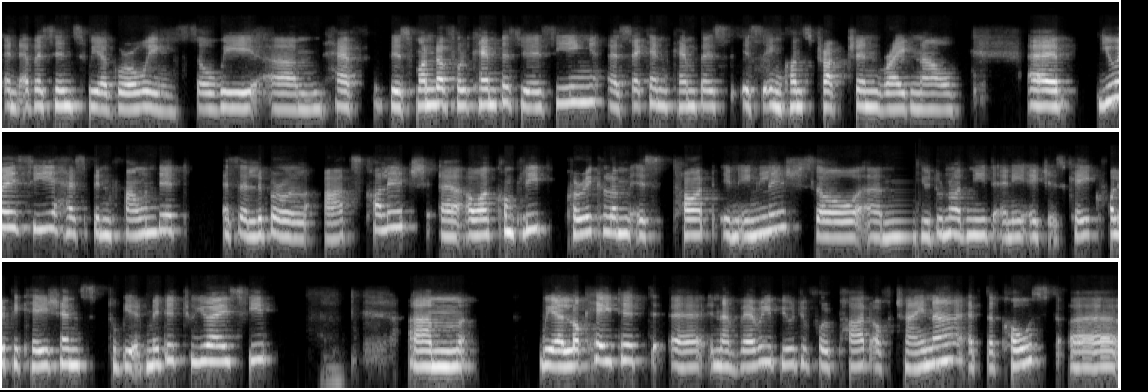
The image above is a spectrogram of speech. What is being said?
and ever since we are growing. So we um, have this wonderful campus you are seeing. A second campus is in construction right now. Uh, UIC has been founded as a liberal arts college, uh, our complete curriculum is taught in English. So um, you do not need any HSK qualifications to be admitted to UIC. Um, we are located uh, in a very beautiful part of China at the coast uh,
